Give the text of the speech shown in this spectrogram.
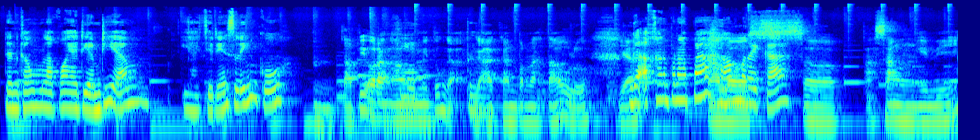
dan kamu melakukannya diam-diam ya jadinya selingkuh hmm. tapi orang awam itu nggak nggak akan pernah tahu loh ya. Nggak akan pernah paham kalau mereka. sepasang ini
